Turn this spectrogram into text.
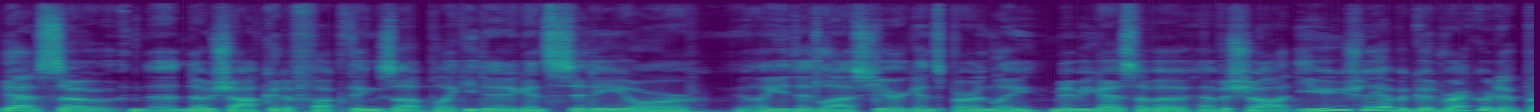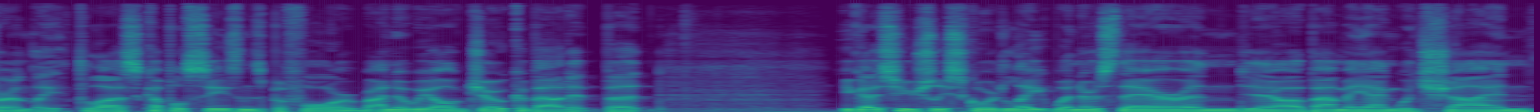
Yeah, so no Xhaka to fuck things up like he did against City or like he did last year against Burnley. Maybe you guys have a have a shot. You usually have a good record at Burnley. The last couple seasons before, I know we all joke about it, but you guys usually scored late winners there, and you know Aubameyang would shine.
